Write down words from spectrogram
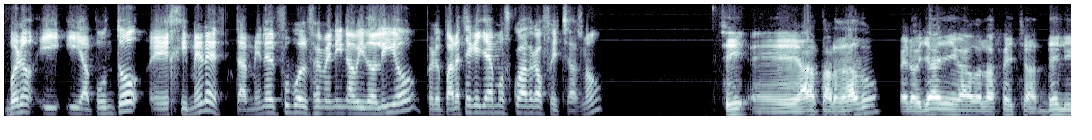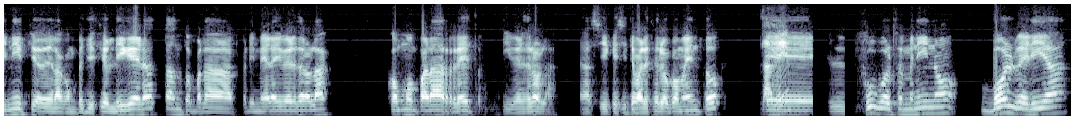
Bueno, y, y a punto, eh, Jiménez, también el fútbol femenino ha habido lío, pero parece que ya hemos cuadrado fechas, ¿no? Sí, eh, ha tardado, pero ya ha llegado la fecha del inicio de la competición liguera, tanto para Primera Iberdrola como para Reto Iberdrola. Así que si te parece lo comento. Eh, el fútbol femenino volvería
